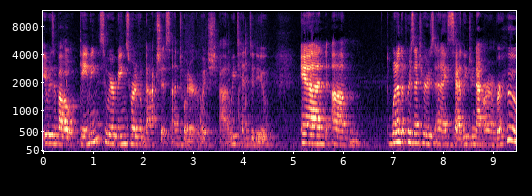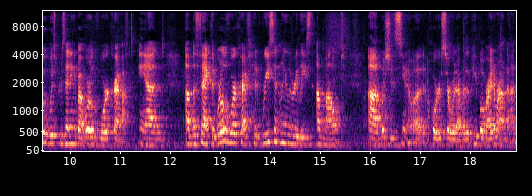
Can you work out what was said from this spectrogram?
it was about gaming, so we were being sort of obnoxious on Twitter, which uh, we tend to do. And um, one of the presenters, and I sadly do not remember who, was presenting about World of Warcraft and um, the fact that World of Warcraft had recently released a mount, um, which is, you know, a horse or whatever that people ride around on.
